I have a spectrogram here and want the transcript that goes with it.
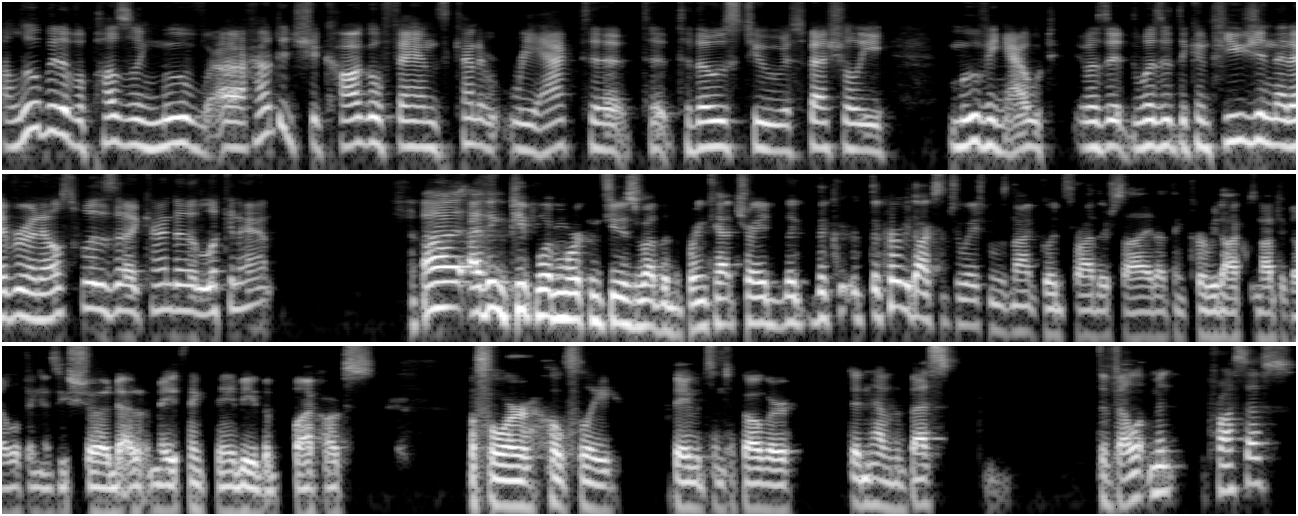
a little bit of a puzzling move. Uh, how did Chicago fans kind of react to, to to those two, especially? moving out? Was it was it the confusion that everyone else was uh, kind of looking at? Uh, I think people are more confused about DeBrincat trade. The, the, the Kirby Dach situation was not good for either side. I think Kirby Dach was not developing as he should. I may think maybe the Blackhawks before, hopefully, Davidson took over, didn't have the best development process.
